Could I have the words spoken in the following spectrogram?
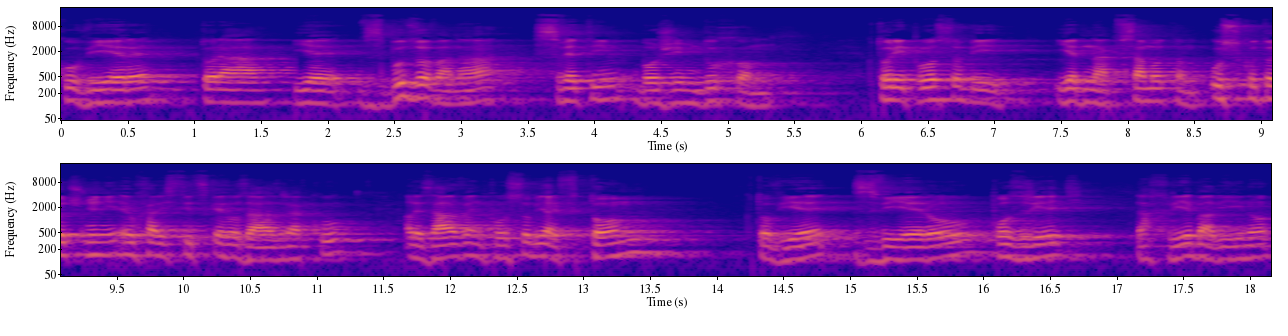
ku viere, ktorá je vzbudzovaná svetým Božím duchom, ktorý pôsobí jednak v samotnom uskutočnení eucharistického zázraku, ale zároveň pôsobí aj v tom, kto vie s vierou pozrieť na chlieba víno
